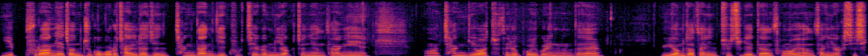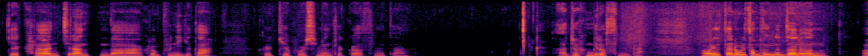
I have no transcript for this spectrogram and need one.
이 불황의 전주국으로 잘려진 장단기 국채 금리 역전 현상이 어, 장기화 추세를 보이고 있는데 위험 자산인 주식에 대한 선호 현상 역시 쉽게 가라앉질 않는다. 그런 분위기다. 그렇게 보시면 될 것 같습니다. 아주 흥미롭습니다. 어, 일단 우리 삼성전자는 어,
